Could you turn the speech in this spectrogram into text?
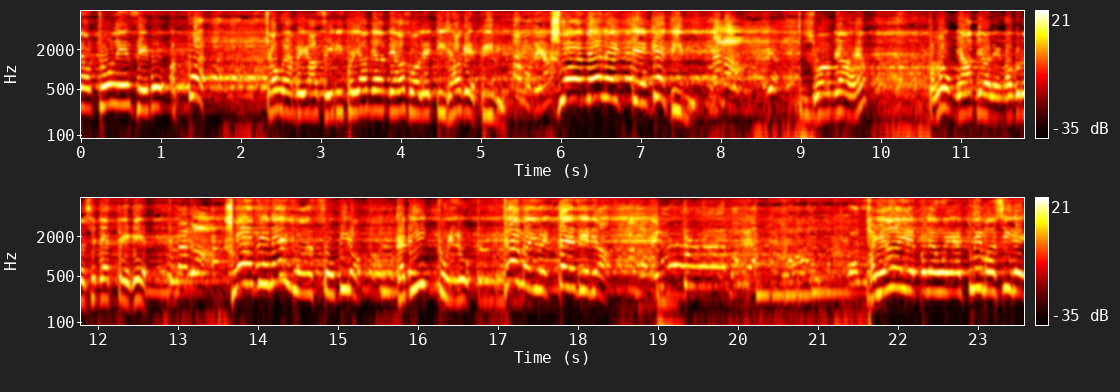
အောင်တွန်းလင်းစေဖို့အတွက်ကျောင်းကံဘုရားစီရီဘုရားများများစွာလည်းတည်ထားခဲ့ပြီးပြီပါပါဗျာရွှေများလည်းတင်ခဲ့ပြီးပြီမှန်ပါရွှေများဟမ်ဘလောက်များပြလဲငါကိုယ်တော်ရှင်နဲ့တည်ခဲ့မှန်ပါရွှေစီနဲ့ရွာဆိုပြီးတော့ဂတိတွင်လို့ထမှန်၍တန်စီပြ ဖယားရဲ့ပလံဝင်အတွင်းမှာရှိတဲ့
